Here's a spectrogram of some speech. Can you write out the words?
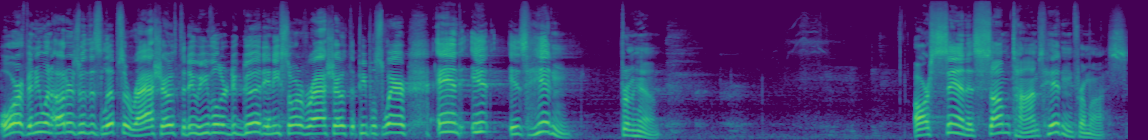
Or if anyone utters with his lips a rash oath to do evil or do good, any sort of rash oath that people swear, and it is hidden from him. Our sin is sometimes hidden from us,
